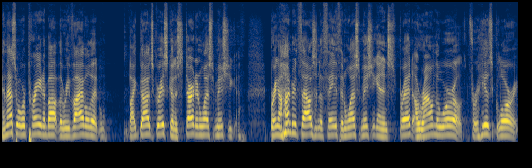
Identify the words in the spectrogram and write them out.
And that's what we're praying about the revival that, by God's grace, is going to start in West Michigan. Bring 100,000 to faith in West Michigan and spread around the world for His glory.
